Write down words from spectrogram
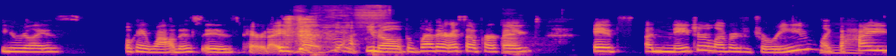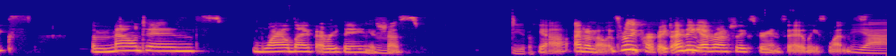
you realize, okay, wow, this is paradise. Yes. you know, the weather is so perfect. It's a nature lover's dream. Like the Mm. hikes, the mountains, wildlife, everything. It's Mhm. just, beautiful. yeah, I don't know. It's really perfect. I think everyone should experience it at least once. Yeah,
